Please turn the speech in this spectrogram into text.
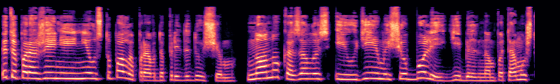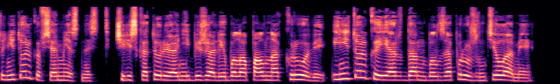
Это поражение не уступало, правда, предыдущим, но оно казалось иудеям еще более гибельным, потому что не только вся местность, через которую они бежали, была полна крови, и не только Иордан был запружен телами,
